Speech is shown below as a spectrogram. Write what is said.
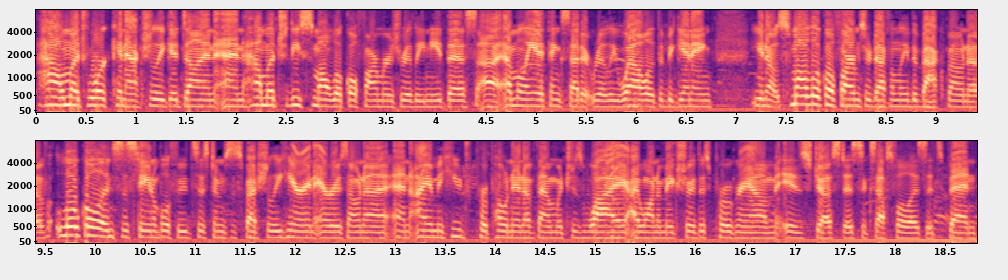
how much work can actually get done and how much these small local farmers really need this. Uh, Emily, I think, said it really well at the beginning. You know, small local farms are definitely the backbone of local and sustainable food systems, especially here in Arizona. And I am a huge proponent of them, which is why I want to make sure this program is just as successful as it's been.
